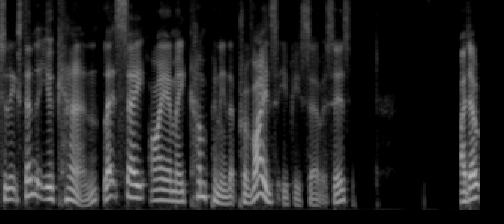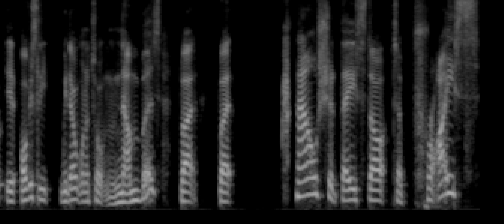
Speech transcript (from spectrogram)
to the extent that you can, let's say I am a company that provides EP services. I don't it, obviously we don't want to talk numbers, but but how should they start to price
